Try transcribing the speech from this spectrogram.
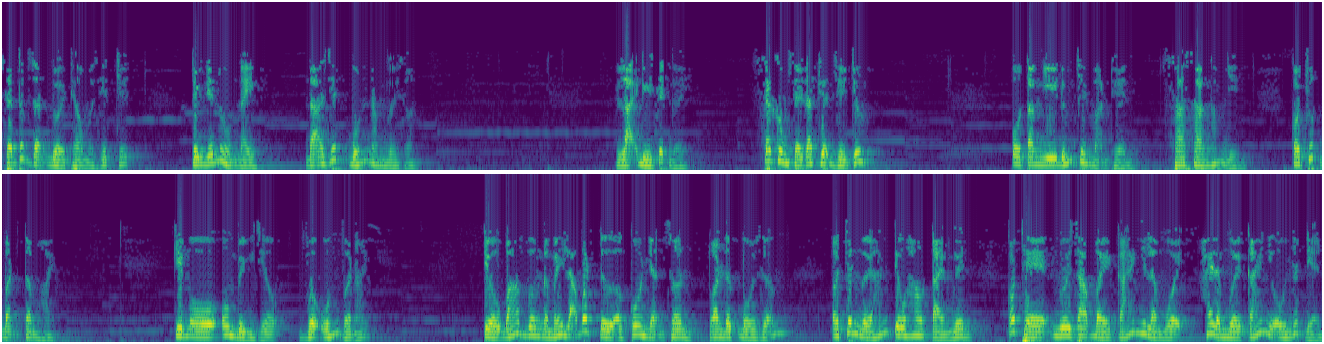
Sẽ tức giận đuổi theo mà giết chết. Tính đến hôm nay, đã giết 4 năm người rồi. Lại đi giết người, Sẽ không xảy ra chuyện gì chứ? Ô Tăng Nhi đứng trên mạn thuyền, Xa xa ngắm nhìn, Có chút bận tâm hỏi. Kim ô ôm bình rượu, vừa uống vừa nói. Tiểu bá vương là mấy lão bất tử ở cô nhận sơn, Toàn lực bồi dưỡng. Ở trên người hắn tiêu hao tài nguyên có thể nuôi ra 7 cái như là muội hay là 10 cái như ô nhất điển.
